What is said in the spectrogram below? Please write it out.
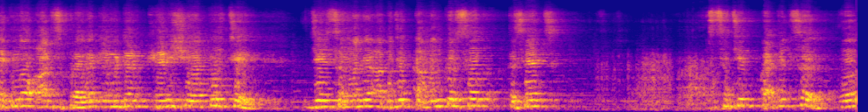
techno arts private limited Khed शिवापूरचे जे सन्मान्य अभिजित तामणकर सर तसेच सचिन पाटील सर व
